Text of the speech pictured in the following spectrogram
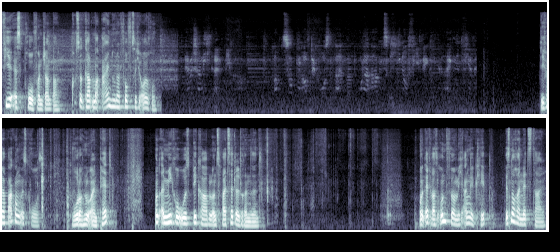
4S Pro von Jumper kostet gerade mal 150 Euro. Die Verpackung ist groß, wo doch nur ein Pad und ein Micro-USB-Kabel und zwei Zettel drin sind. Und etwas unförmig angeklebt ist noch ein Netzteil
